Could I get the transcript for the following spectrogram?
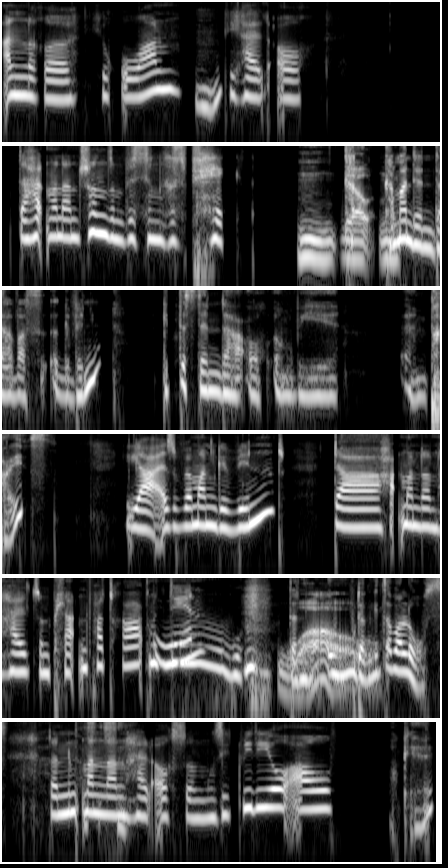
andere Juroren, Mhm. die halt auch, da hat man dann schon so ein bisschen Respekt. Hm, ja, Kann man denn da was äh, gewinnen? Gibt es denn da auch irgendwie ähm, Preis? Ja, also wenn man gewinnt, da hat man dann halt so einen Plattenvertrag mit denen. Oh, dann, wow. oh, dann geht's aber los. Dann nimmt Das man dann ja- halt auch so ein Musikvideo auf. Okay.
